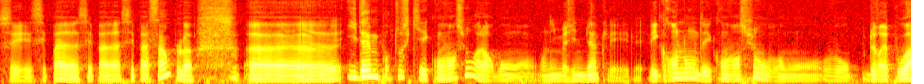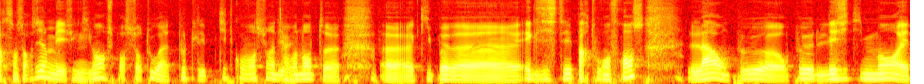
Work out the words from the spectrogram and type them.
c'est pas, c'est pas, c'est pas simple. Euh, idem pour tout ce qui est convention. Alors bon, on imagine bien que les, les grands noms des conventions vont, vont- devraient pouvoir s'en sortir, mais effectivement, je pense surtout à toutes les petites conventions indépendantes qui peuvent exister partout en France. Là, on peut, on peut légitimement être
